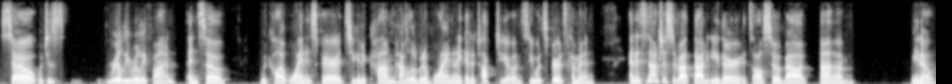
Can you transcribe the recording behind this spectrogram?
so which is really really fun. And so we call it Wine and Spirits. You get to come, have a little bit of wine, and I get to talk to you and see what spirits come in. And it's not just about that either. It's also about, um, you know,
